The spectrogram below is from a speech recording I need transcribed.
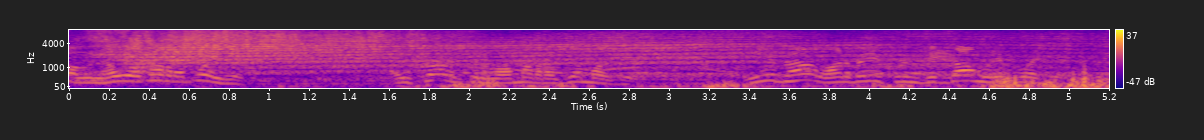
حاول هو بوجهك أي شلون هو مرة زي ما قلت. جيبها وأنا بيكون قدام وهي بوجهك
